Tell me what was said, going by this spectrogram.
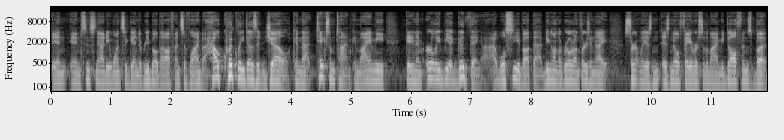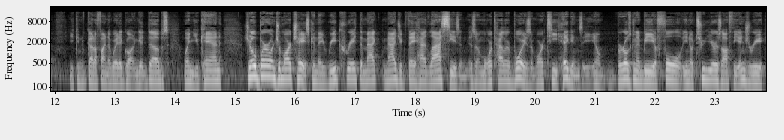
in, in Cincinnati once again to rebuild that offensive line. But how quickly does it gel? Can that take some time? Can Miami getting them early be a good thing? I, we'll see about that. Being on the road on Thursday night certainly is, is no favors to the Miami Dolphins, but you can got to find a way to go out and get dubs when you can. Joe Burrow and Ja'Marr Chase, can they recreate the mag- magic they had last season? Is it more Tyler Boyd? Is it more Tee Higgins? You know, Burrow's going to be a full, you know, two years off the injury.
